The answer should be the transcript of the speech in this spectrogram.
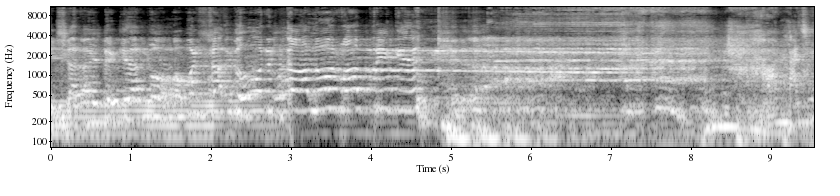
ইশারায় ডেকে আনব অবস্যার ঘোর কালো রাত্রিকে। কাছে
